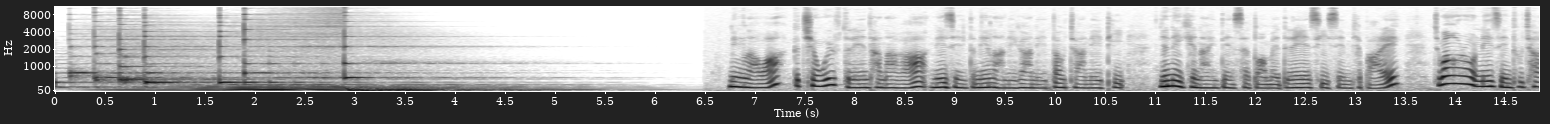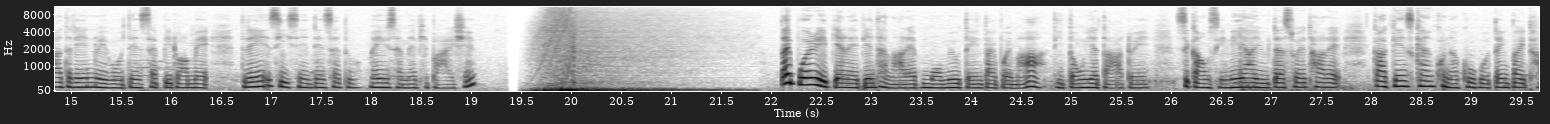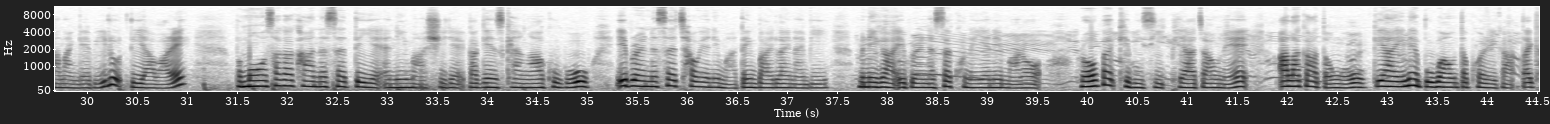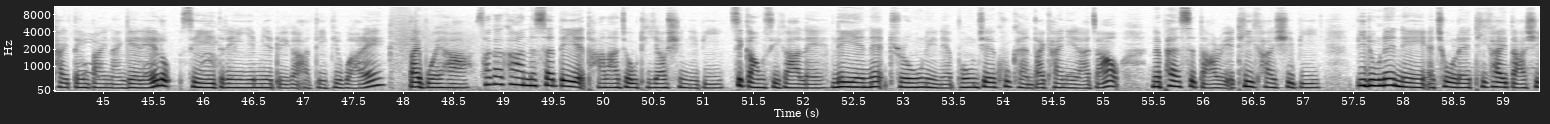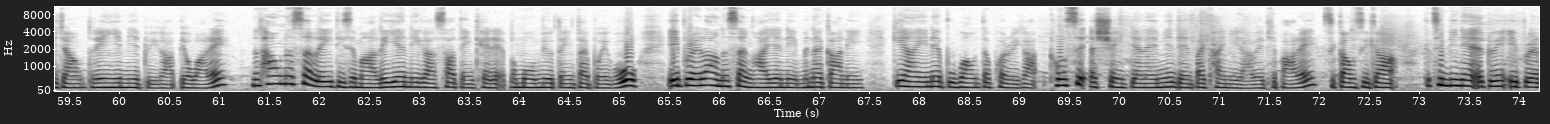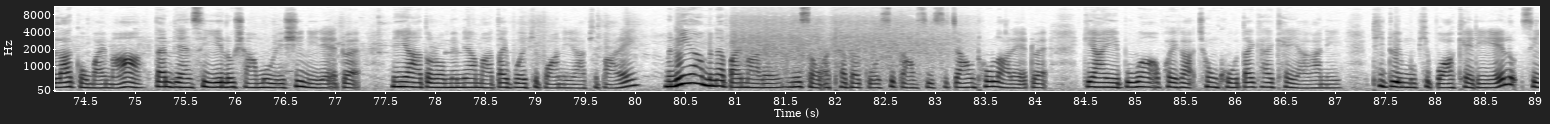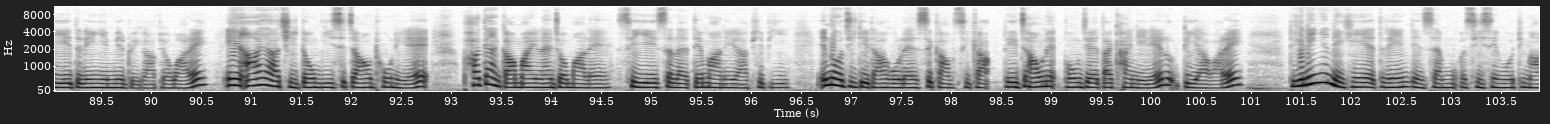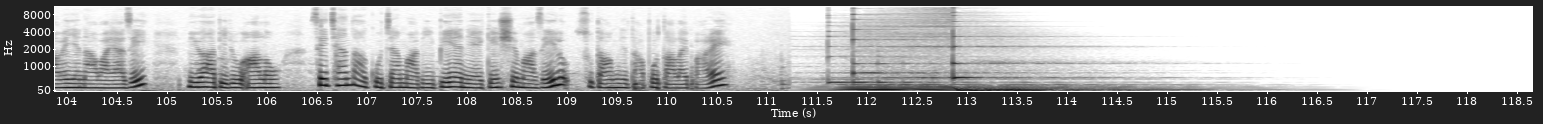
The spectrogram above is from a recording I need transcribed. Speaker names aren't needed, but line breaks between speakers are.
မင်္ဂလာပါကချင် wave သတင်းဌာနကနေ့စဉ်သတင်းလာနေကနေတောက်ကြနေထိညနေခင်းတိုင်းတင်ဆက်သွားမယ့်သတင်းအစီအစဉ်ဖြစ်ပါတယ်။ကျွန်မတို့နေ့စဉ်ထူးခြားသတင်းတွေကိုတင်ဆက်ပေးသွားမယ့်သတင်းအစီအစဉ်တင်ဆက်သူမယူဆန်မဲဖြစ်ပါတယ်ရှင်။ တိုက်ပွဲတွေပြန်လည်ပြင်းထန်လာတဲ့ဗမော်မျိုးသိန်းတိုက်ပွဲမှာဒီ3ရက်တာအတွင်းစစ်ကောင်စီနေရာယူတပ်ဆွဲထားတဲ့ကာကင်းစခန်း9ခုကိုတင်ပိုက်ထားနိုင်ခဲ့ပြီလို့သိရပါဗျ။ဗမော်စကခ21ရဲ့အနီးမှာရှိတဲ့ကာကင်စခန်း5ခုကိုဧပြီ26ရက်နေ့မှာတင်ပိုက်လိုက်နိုင်ပြီးမနေ့ကဧပြီ28ရက်နေ့မှာတော့ Robert KBC ဖျားเจ้าနဲ့အာလကတုံးကို KIA နဲ့ပူးပေါင်းတပ်ဖွဲ့တွေကတိုက်ခိုက်သိမ်းပိုက်နိုင်ခဲ့တယ်လို့စီရေးသတင်းရင်းမြစ်တွေကအတည်ပြုပါရယ်။တိုက်ပွဲဟာစကခ21ရဲ့ဌာနချုပ်အထိရောက်ရှိနေပြီးစစ်ကောင်စီကလည်းလေယာဉ်နဲ့ drone တွေနဲ့ဘုံကျဲခုခံတိုက်ခိုက်နေတာကြောင့်နှစ်ဖက်စစ်သားတွေအထိခိုက်ရှိပြီးပြည်သူနဲ့နေအိမ်အချို့လည်းထိခိုက်တာရှိကြောင်းသတင်းရင်းမြစ်တွေကပြောပါရယ်။ 2024ဒီဇင်ဘာ၄ရက်နေ့ကစတင်ခဲ့တဲ့ဗမော်မြို့သိမ်းတိုက်ပွဲကိုဧပြီလ25ရက်နေ့မနက်ကနေ KIA နဲ့ပူးပေါင်းတပ်ဖွဲ့တွေကထိုးစစ်အရှိန်ပြန်လည်မြင့်တင်တိုက်ခိုက်နေတာပဲဖြစ်ပါတယ်။စစ်ကောင်စီကကချင်ပြည်နယ်အတွင်းဧပြီလကုန်ပိုင်းမှာတံပြန်စီရေးလှုပ်ရှားမှုတွေရှိနေတဲ့အတွက်နေရာတော်တော်များများမှာတိုက်ပွဲဖြစ်ပွားနေတာဖြစ်ပါတယ်။ မနေ့ကမနက်ပိုင်းမှာလည်းမြစ်ဆုံအထက်ဘက်ကိုစစ်ကောင်စီစစ်ကြောင်းထိုးလာတဲ့အတွက် KIA ပူးပေါင်းအဖွဲ့ကခြုံခိုတိုက်ခိုက်ခဲ့ရာကနေထိတွေ့မှုဖြစ်ပွားခဲ့တယ်လို့စီရေးသတင်းရင်းမြစ်တွေကပြောပါရယ်။အင်အားရာချီတုံးပြီးစစ်ကြောင်းထိုးနေတဲ့ဖားကန်ကားမိုင်းလမ်းကျောမှာလည်းစီရေးဆက်လက်တင်းမာနေတာဖြစ်ပြီးအင်နိုဂျီဒေတာကိုလည်းစစ်ကောင်စီကလေကြောင်းနဲ့ဘုံကျဲတိုက်ခိုက်နေတယ်လို့သိရပါရယ်။ဒီကနေ့ညနေခင်းရဲ့သတင်းတင်ဆက်မှုအစီအစဉ်ကိုဒီမှာပဲရနာပါရစေ။မိဘပြည်သူအားလုံး စိတ်ချမ်းသာကိုယ်ကျန်းမာပြီးဘေးအန္တရာယ်ကင်းရှင်းပါစေလို့ဆုတောင်းမေတ္တာပို့သလိုက်ပါတယ်။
